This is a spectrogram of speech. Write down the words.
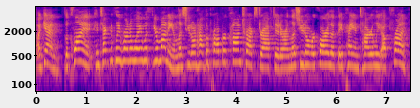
Again, the client can technically run away with your money unless you don't have the proper contracts drafted or unless you don't require that they pay entirely upfront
